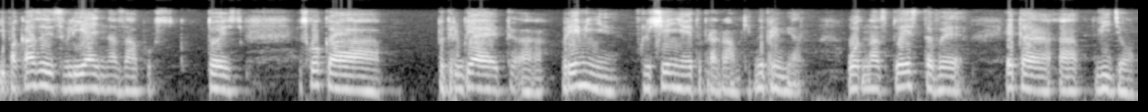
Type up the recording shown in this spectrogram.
И показывается влияние на запуск. То есть, сколько потребляет а, времени включение этой программки. Например, вот у нас Place TV, это а, видео.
